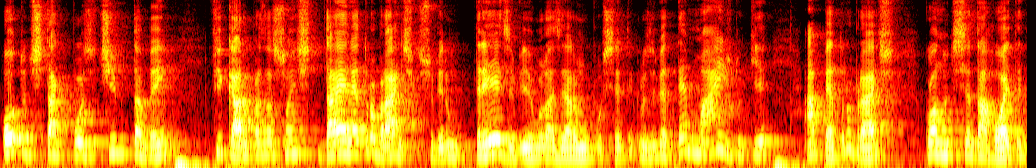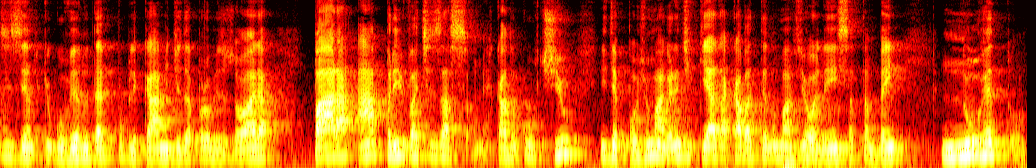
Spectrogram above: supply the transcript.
Outro destaque positivo também ficaram para as ações da Eletrobras, que subiram 13,01%, inclusive até mais do que a Petrobras, com a notícia da Reuters dizendo que o governo deve publicar a medida provisória para a privatização. O mercado curtiu e depois de uma grande queda acaba tendo uma violência também no retorno.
